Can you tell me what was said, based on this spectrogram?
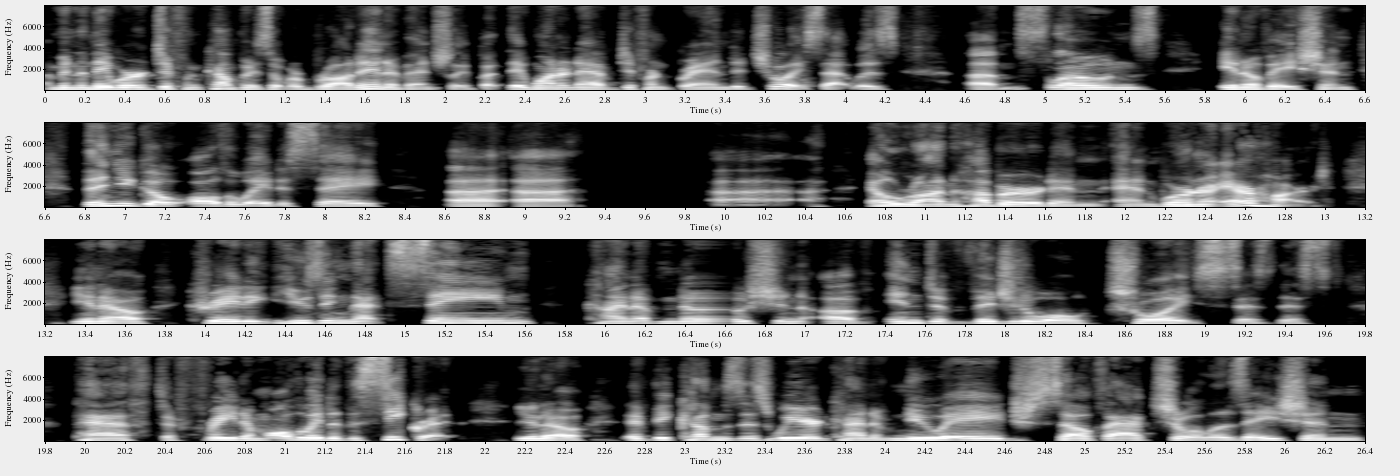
I mean, and they were different companies that were brought in eventually, but they wanted to have different branded choice. That was um, Sloan's innovation. Then you go all the way to say uh, uh, uh, L. Ron Hubbard and and Werner Erhard. You know, creating using that same kind of notion of individual choice as this path to freedom all the way to the secret you know? It becomes this weird kind of new age self-actualization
